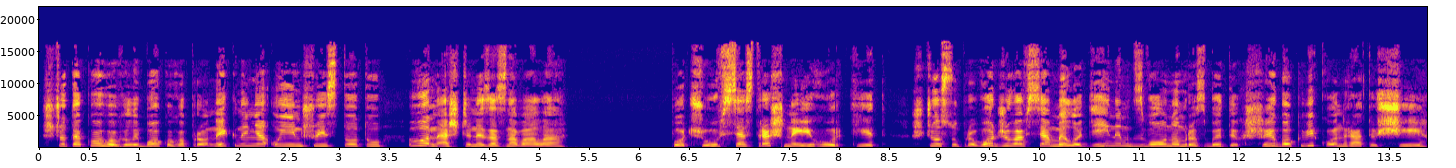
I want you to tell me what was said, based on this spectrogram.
що такого глибокого проникнення у іншу істоту вона ще не зазнавала. Почувся страшний гуркіт, що супроводжувався мелодійним дзвоном розбитих шибок вікон ратуші,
